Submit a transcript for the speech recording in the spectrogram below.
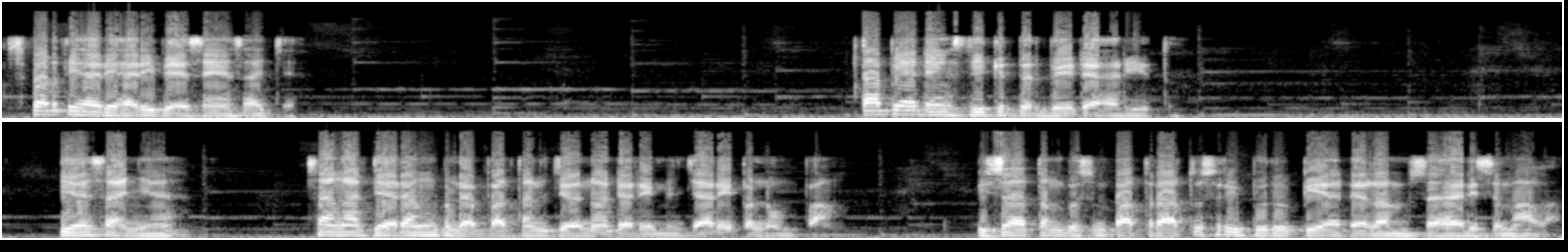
Seperti hari-hari biasanya saja. Tapi ada yang sedikit berbeda hari itu. Biasanya, sangat jarang pendapatan Jono dari mencari penumpang bisa tembus 400 ribu rupiah dalam sehari semalam.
